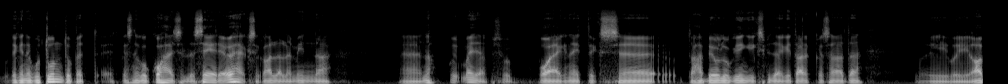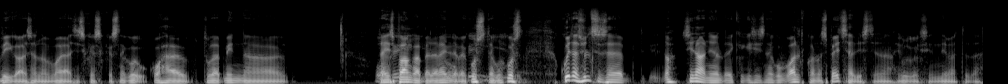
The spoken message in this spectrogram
kuidagi nagu tundub, et, et kas nagu kohe selle seeria üheksa kallale minna, äh, noh, ma ei tea, su poeg näiteks tahab jõulukingiks midagi tarka saada või, või abikaasal on vaja, siis kas, kas nagu kohe tuleb minna täis panga peale välja või kust nagu, kust, kuidas üldse see, noh, sina nii-öelda ikkagi siis nagu valdkonna spetsialistina julgeksin nimetada,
